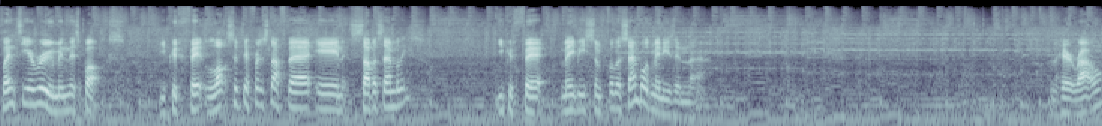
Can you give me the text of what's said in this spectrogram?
plenty of room in this box. You could fit lots of different stuff there in sub-assemblies. You could fit maybe some full assembled minis in there. And hear it rattle.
